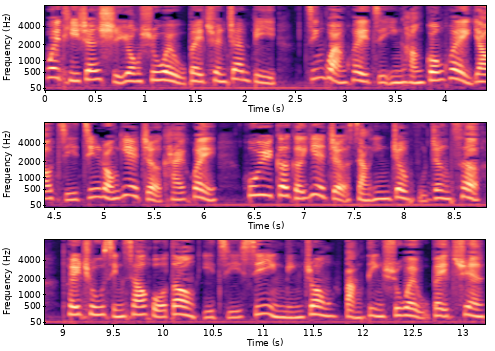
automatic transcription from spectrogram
为提升使用数位五倍券占比。金管会及银行工会邀集金融业者开会，呼吁各个业者响应政府政策，推出行销活动，以及吸引民众绑定数位五倍券，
